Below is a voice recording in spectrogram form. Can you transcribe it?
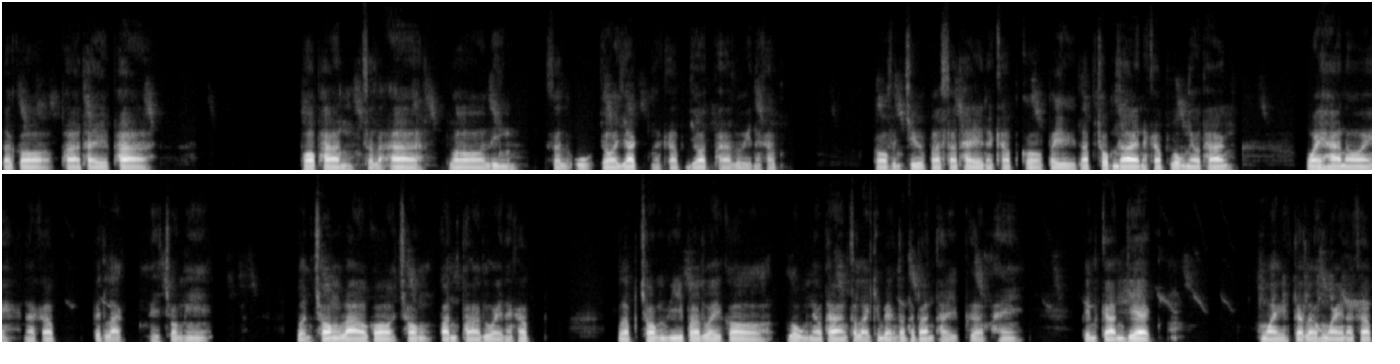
แล้วก็พาไทยพา พอพานสระอาลอลิงสระอุยอยักษ์นะครับ ยอดพารวยนะครับ ก็เป็นชื่อภาษาไทยนะครับ ก็ไปรับชมได้นะครับ ลงแนวทางหวยฮานอยนะครับ เป็นหลักในช่วงนี้ ส่วนช่องลาวก็ช่องปันพารวยนะครับสำหรับช่องวีพารวยก็ลงแนวทางสลากกินแบ่งรัฐบาลไทยเพื่อให้เป็นการแยกหวยแต่ละหวยนะครับ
